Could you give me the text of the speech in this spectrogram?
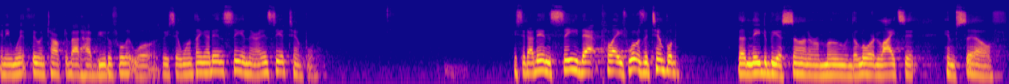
And he went through and talked about how beautiful it was. But he said, One thing I didn't see in there, I didn't see a temple. He said, I didn't see that place. What was the temple? Doesn't need to be a sun or a moon. The Lord lights it himself.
